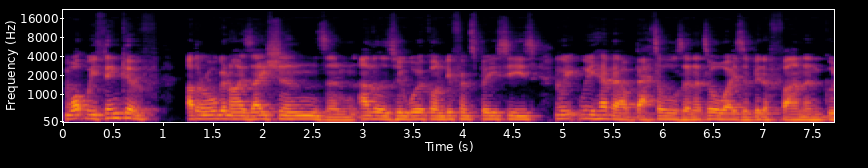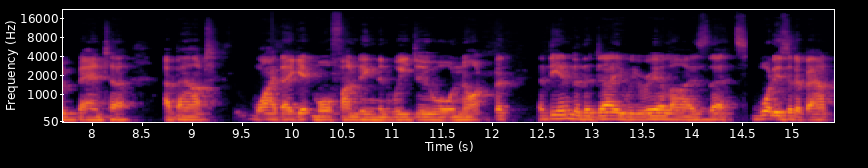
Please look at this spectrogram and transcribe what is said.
what we think of other organizations and others who work on different species, we, we have our battles, and it's always a bit of fun and good banter about why they get more funding than we do or not. But at the end of the day, we realize that what is it about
